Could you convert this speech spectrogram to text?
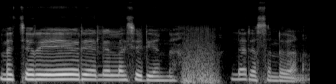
ഇവിടെ ചെറിയ ഒരു ഇലയുള്ള ചെടിയുണ്ട്. നല്ല രസമുണ്ട് കാണാൻ.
